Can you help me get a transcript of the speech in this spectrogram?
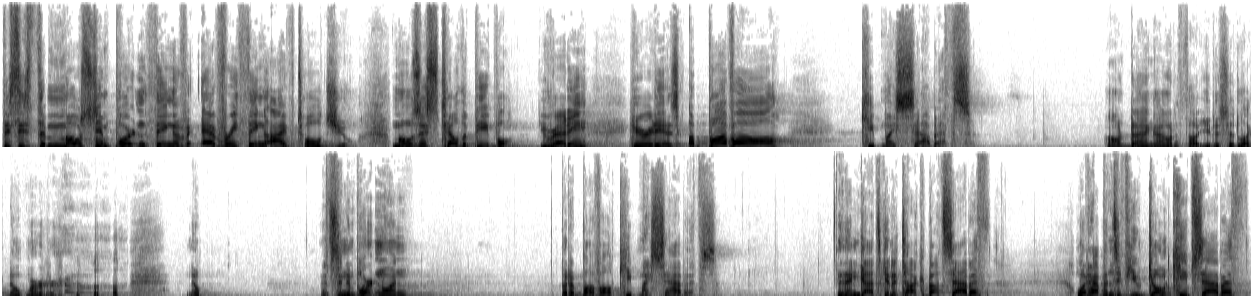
This is the most important thing of everything I've told you. Moses, tell the people, You ready? Here it is. Above all, keep my Sabbaths. Oh, dang, I would have thought you'd have said, like, don't murder. nope. That's an important one. But above all, keep my Sabbaths. And then God's going to talk about Sabbath. What happens if you don't keep Sabbath?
